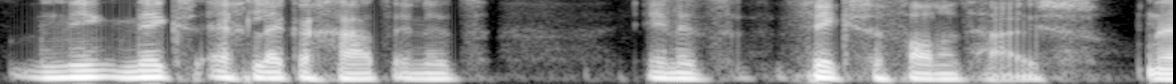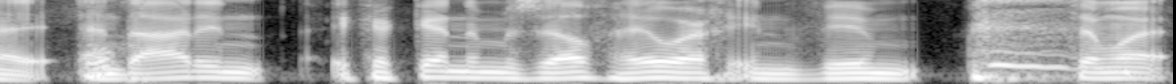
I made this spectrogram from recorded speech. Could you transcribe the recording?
ni- niks echt lekker gaat in het, in het fixen van het huis. Nee, en daarin, ik herkende mezelf heel erg in Wim. zeg maar,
